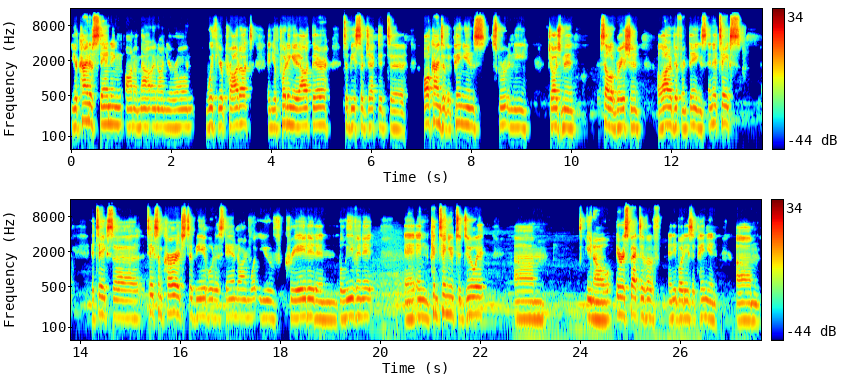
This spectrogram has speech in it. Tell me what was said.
you're kind of standing on a mountain on your own with your product, and you're putting it out there to be subjected to all kinds of opinions, scrutiny, judgment, celebration, a lot of different things, and it takes it takes uh, takes some courage to be able to stand on what you've created and believe in it and, and continue to do it. Um, you know, irrespective of anybody's opinion. Um,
